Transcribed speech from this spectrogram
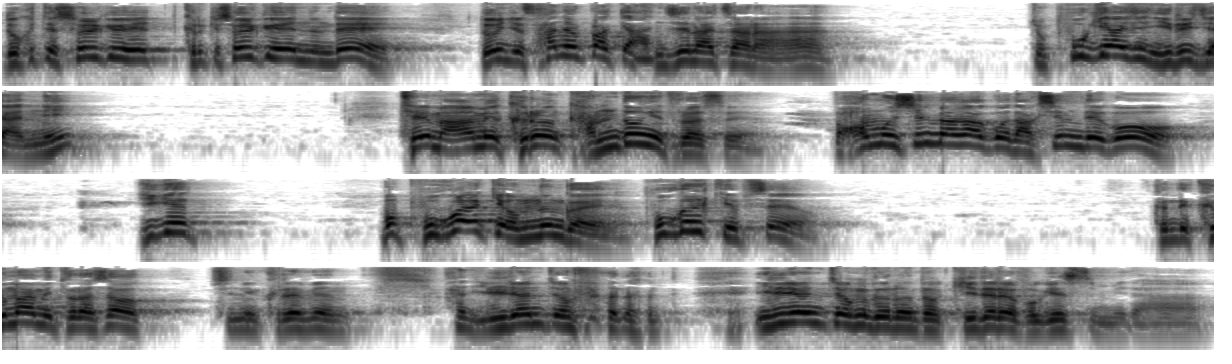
너 그때 설교해, 그렇게 설교했는데, 너 이제 4년밖에 안 지났잖아. 좀 포기하진 이르지 않니? 제 마음에 그런 감동이 들었어요. 너무 실망하고 낙심되고 이게 뭐 보고할 게 없는 거예요. 보고할 게 없어요. 근데 그 마음이 들어서 주님 그러면 한 1년 정도는 1년 정도는 더 기다려 보겠습니다.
